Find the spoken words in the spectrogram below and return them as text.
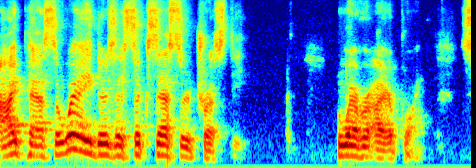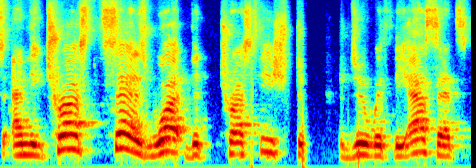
I pass away, there's a successor trustee, whoever I appoint. And the trust says what the trustee should do with the assets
